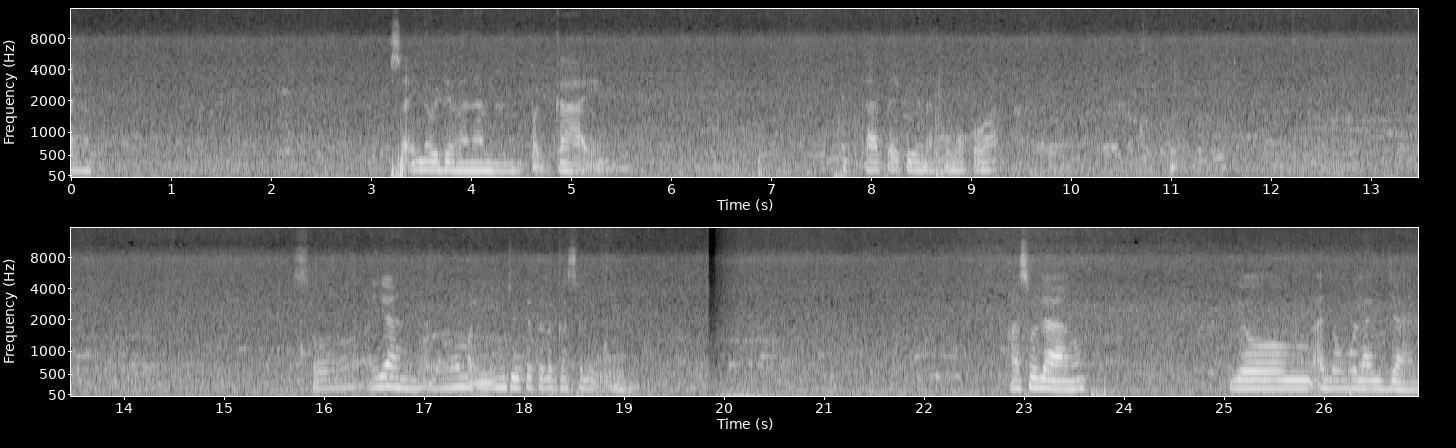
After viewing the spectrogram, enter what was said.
ano sa in-order na namin pagkain. Tatay ko yan ang kumukuha. So, ayan. Alam mo, mai-enjoy ka talaga sa loob. Kaso lang, yung ano mo lang dyan,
